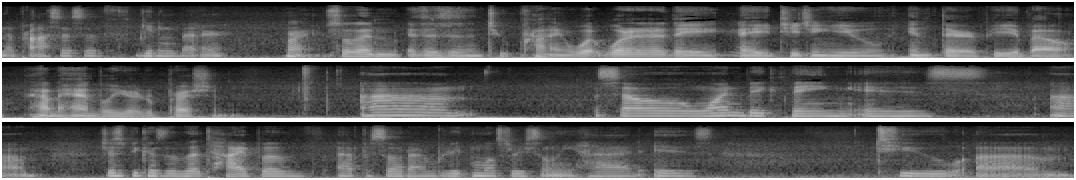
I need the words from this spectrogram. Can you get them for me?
the process of getting better. Right. So then, if this isn't too prying, what what are they a teaching you in therapy about how to handle your depression? Um. So one big thing is um, just because of the type of episode I re- most recently had, is to um,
